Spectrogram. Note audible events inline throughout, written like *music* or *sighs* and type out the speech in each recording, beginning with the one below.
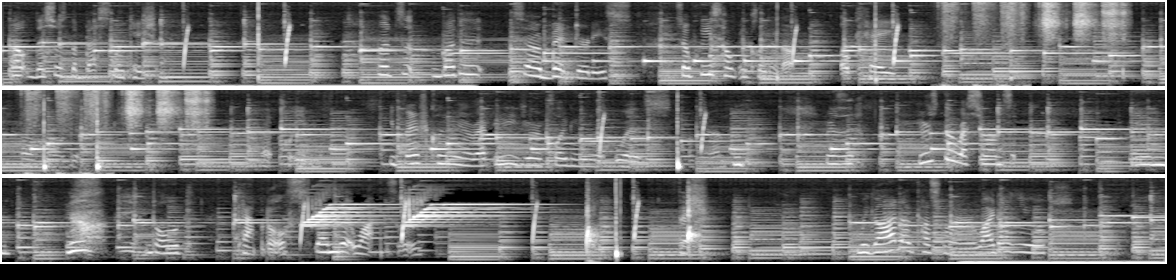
felt this was the best location. But it's, but it's a bit dirty, so please help me clean it up. Okay. You finished cleaning already. You're cleaning with. Okay. Here's the, here's the restaurants in *laughs* in all capitals. Spend it wisely. We got a customer. Why don't you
